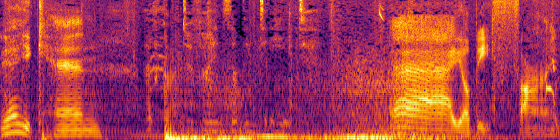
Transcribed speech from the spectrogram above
Yeah, you can. I've got to find something to eat. Ah, you'll be fine.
